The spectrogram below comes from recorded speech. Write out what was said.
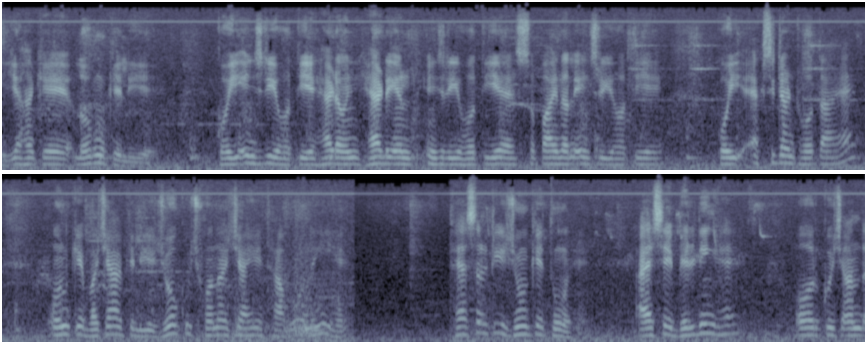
یہاں کے لوگوں کے لیے۔ کوئی انجری ہوتی ہے ہیڈ ہیڈ انجری ہوتی ہے سپائنل انجری ہوتی ہے کوئی ایکسیڈنٹ ہوتا ہے ان کے بچاؤ کے لیے جو کچھ ہونا چاہیے تھا، وہ نہیں ہے۔ فیسلٹی جو کہ توں ہیں، ایسے بلڈنگ ہے اور کچھ اند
